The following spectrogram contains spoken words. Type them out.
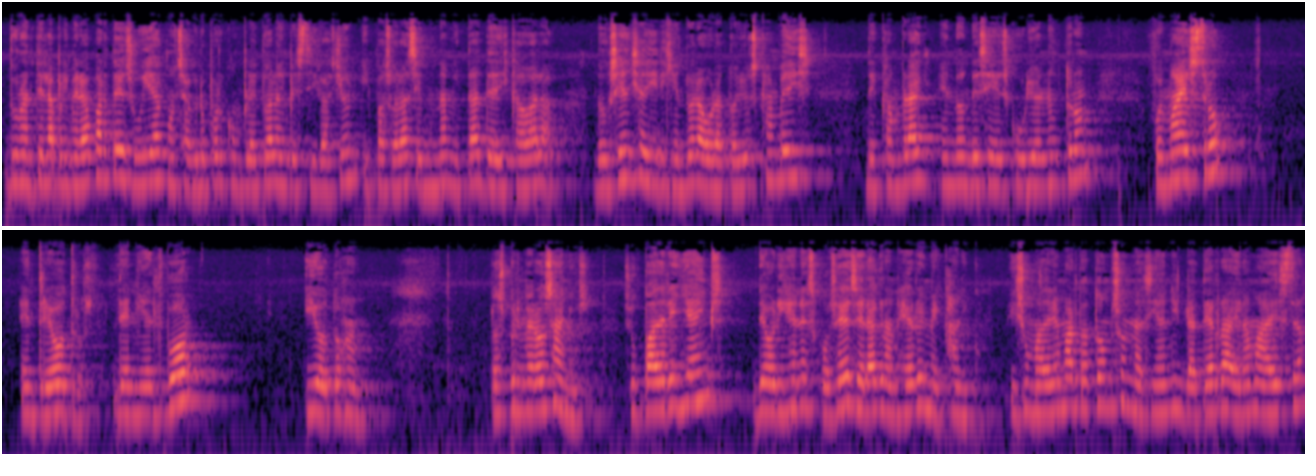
Durante la primera parte de su vida consagró por completo a la investigación y pasó a la segunda mitad dedicada a la docencia dirigiendo laboratorios Cambridge de Cambridge en donde se descubrió el neutrón fue maestro, entre otros, de Niels Bohr y Otto Hahn. Los primeros años, su padre James, de origen escocés, era granjero y mecánico, y su madre Martha Thompson, nacida en Inglaterra, era maestra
